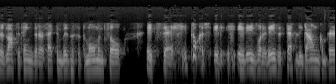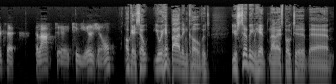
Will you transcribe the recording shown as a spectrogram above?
there's lots of things that are affecting business at the moment, so it's uh, it, look it, it is what it is. It's definitely down compared to the last uh, two years, you know. Okay, so you were hit bad in COVID. You're still being hit. And I spoke to um,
